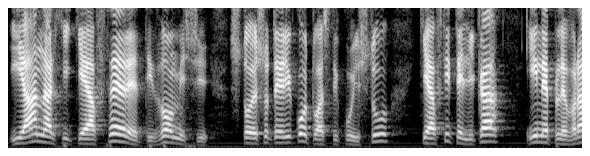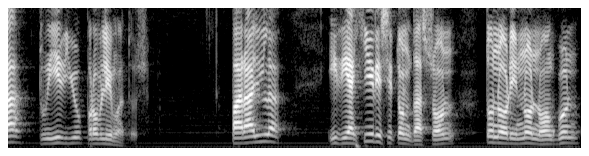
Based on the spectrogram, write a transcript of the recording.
η άναρχη και αυθαίρετη δόμηση στο εσωτερικό του αστικού ιστού και αυτή τελικά είναι πλευρά του ίδιου προβλήματος. Παράλληλα, η διαχείριση των δασών, των ορεινών όγκων,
